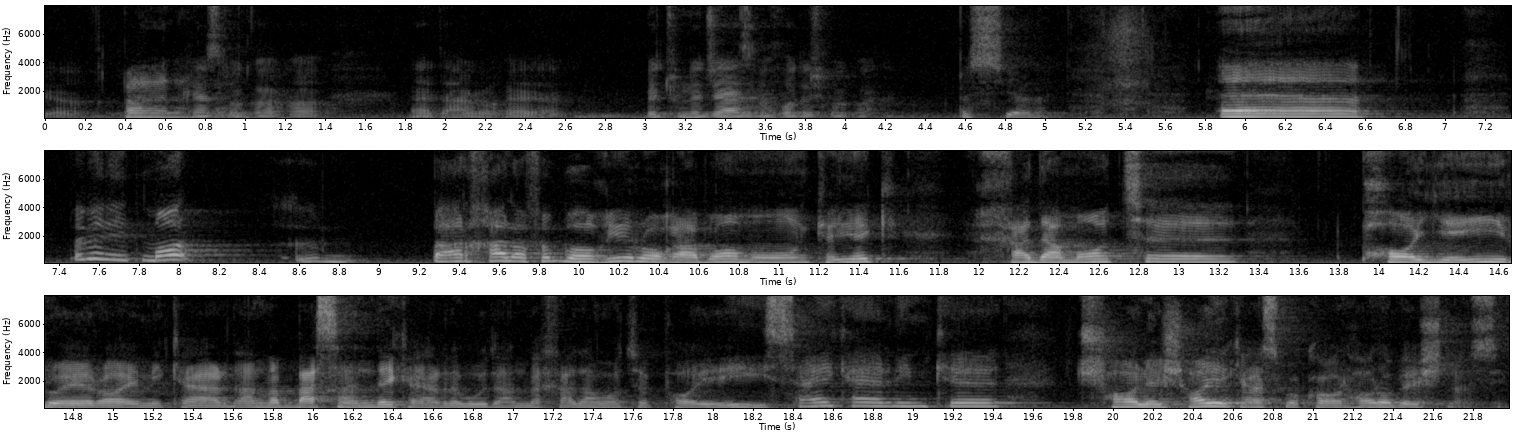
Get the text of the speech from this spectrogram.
یا بله. کسب و کارها در واقع بتونه جذب خودش بکنه؟ بسیار. ببینید ما برخلاف باقی رقبامون که یک خدمات پایه‌ای رو ارائه می‌کردن و بسنده کرده بودن به خدمات پایه‌ای سعی کردیم که چالش های کسب و کارها رو بشناسیم.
